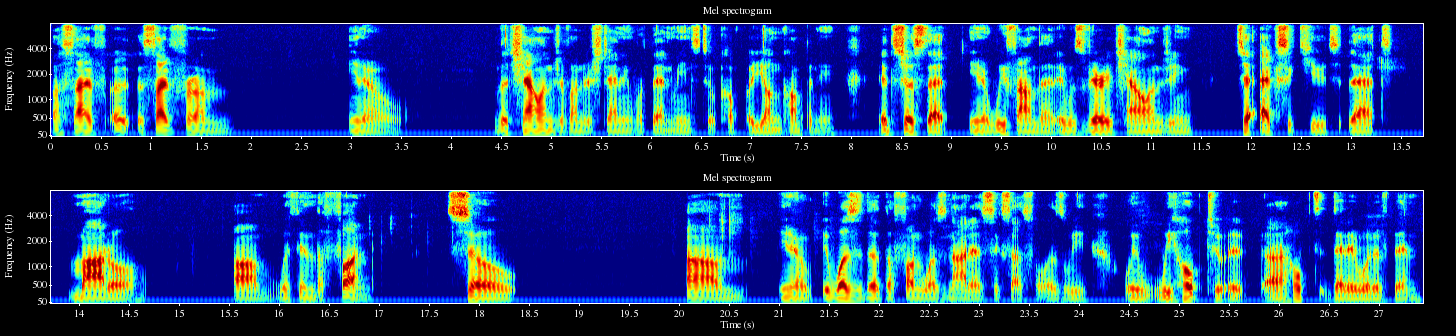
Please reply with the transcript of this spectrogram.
aside uh, aside from you know the challenge of understanding what that means to a, a young company it's just that you know we found that it was very challenging to execute that model um, within the fund. So um, you know, it was that the fund was not as successful as we we we hoped to it uh, hoped that it would have been.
